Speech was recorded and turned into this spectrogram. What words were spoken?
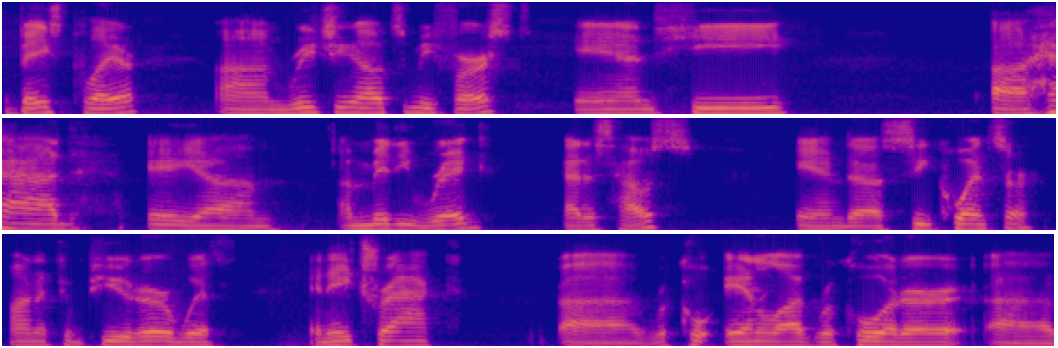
the bass player, um, reaching out to me first, and he uh, had a um, a MIDI rig at his house and a sequencer on a computer with an eight track uh, reco- analog recorder, uh,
